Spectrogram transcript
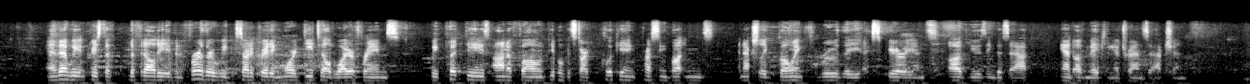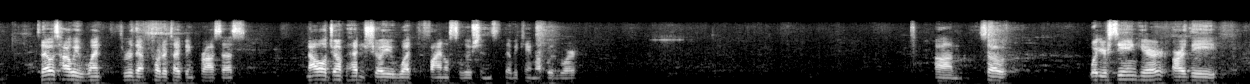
And then we increased the, the fidelity even further. We started creating more detailed wireframes. We put these on a phone. People could start clicking, pressing buttons, and actually going through the experience of using this app and of making a transaction. So that was how we went through that prototyping process. Now I'll jump ahead and show you what the final solutions that we came up with were. Um, so what you're seeing here are the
